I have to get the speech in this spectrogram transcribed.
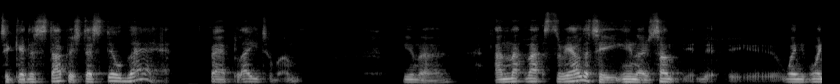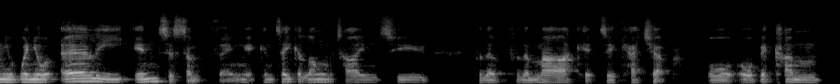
to get established they're still there. Fair play to them you know. And that that's the reality you know some when when you when you're early into something it can take a long time to for the for the market to catch up or or become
